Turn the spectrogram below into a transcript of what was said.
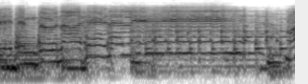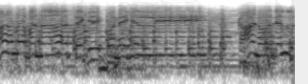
ಏನೆಂದು ನಾ ಹೇಳಲಿ? ಮಾನವನ ತೆಗೆ ಕೊನೆಯಲ್ಲಿ ಕಾಣೋದೆಲ್ಲ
